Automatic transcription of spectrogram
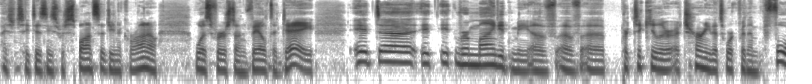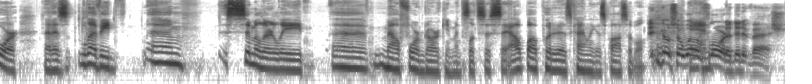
I should say Disney's response to Gina Carano was first unveiled today, it, uh, it, it reminded me of, of a particular attorney that's worked for them before that has levied um, similarly uh, malformed arguments, let's just say. I'll, I'll put it as kindly as possible. Didn't go so well and, in Florida, did it, Vash?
